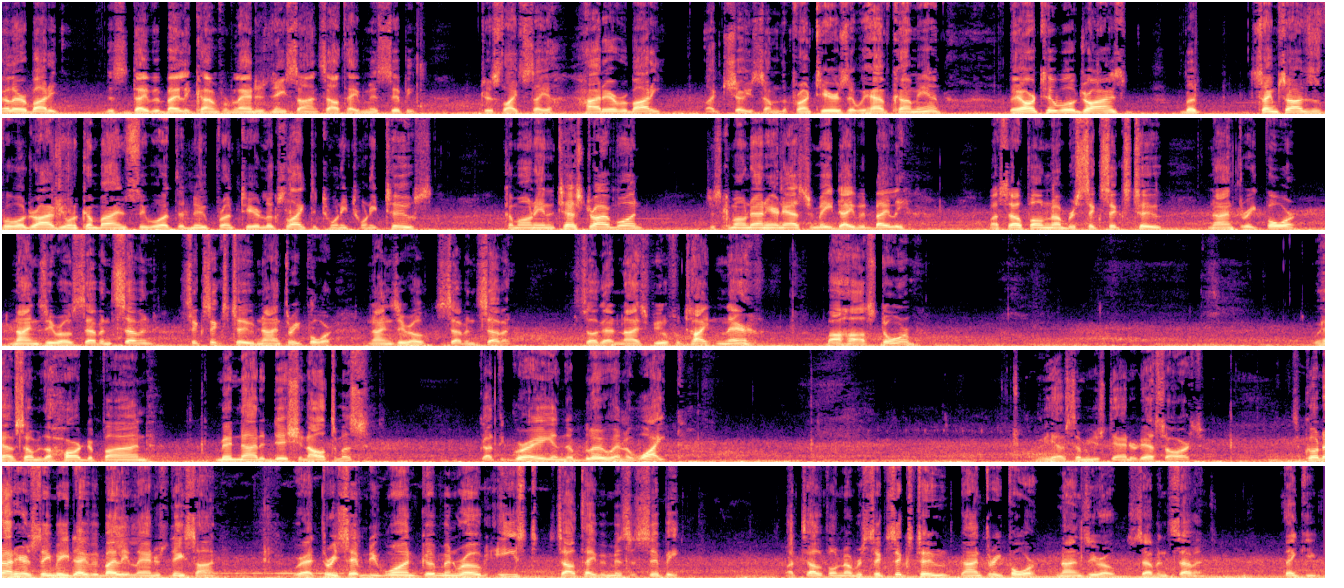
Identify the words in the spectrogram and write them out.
Hello everybody, this is David Bailey coming from Landers Nissan, Southaven, Mississippi. Just like to say hi to everybody. like to show you some of the Frontiers that we have come in. They are two-wheel drives, but same size as four-wheel drive. You want to come by and see what the new Frontier looks like, the 2022s. Come on in and test drive one. Just come on down here and ask for me, David Bailey. My cell phone number is 662 934 9077 662 934 9077. Still got a nice, beautiful Titan there. Baja Storm. We have some of the hard to find Midnight Edition Altimas. Got the gray and the blue and the white. We have some of your standard SRs. So come down here and see me, David Bailey, Landers Nissan. We're at 371 Goodman Road East, Southaven, Mississippi. My telephone number is 662-934-9077. Thank you.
